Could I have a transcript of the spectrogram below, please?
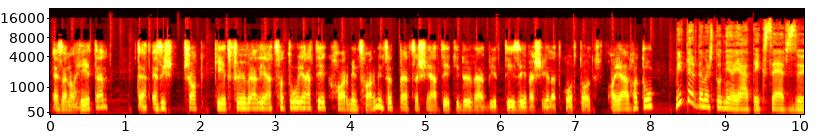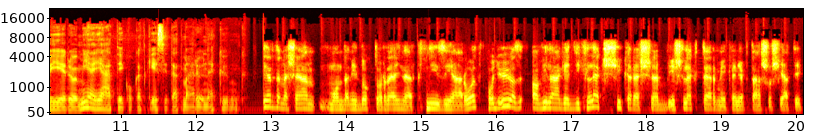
ezen a héten. Tehát ez is csak két fővel játszható játék, 30-35 perces játékidővel bír 10 éves életkortól ajánlható. Mit érdemes tudni a játék szerzőjéről? Milyen játékokat készített már ő nekünk? Érdemes elmondani dr. Reiner Kníziáról, hogy ő az a világ egyik legsikeresebb és legtermékenyebb társasjáték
